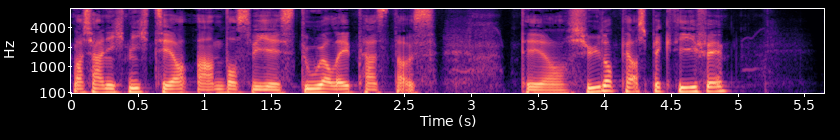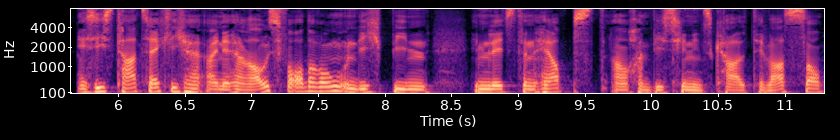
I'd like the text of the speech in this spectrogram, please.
wahrscheinlich nicht sehr anders, wie es du erlebt hast aus der Schülerperspektive. Es ist tatsächlich eine Herausforderung und ich bin im letzten Herbst auch ein bisschen ins kalte Wasser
